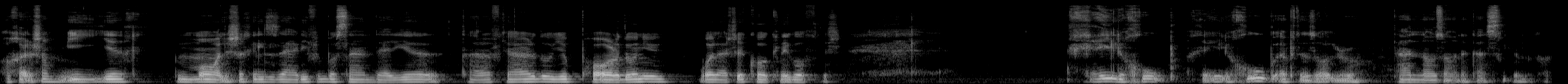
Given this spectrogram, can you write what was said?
آخرش هم یه مالش خیلی ظریفی با صندلی طرف کرد و یه pardon ی با لهجه Cockney گفتش. خیلی خوب خیلی خوب ابتذال رو. طنازانه تصویر می‌کنه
